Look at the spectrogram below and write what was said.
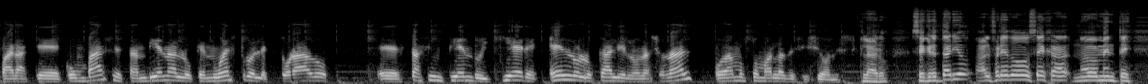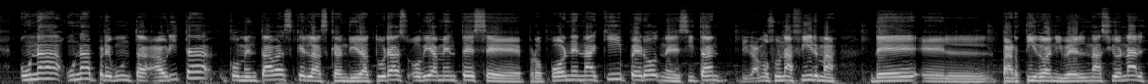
para que con base también a lo que nuestro electorado eh, está sintiendo y quiere en lo local y en lo nacional, podamos tomar las decisiones. Claro. Secretario Alfredo Ceja, nuevamente, una, una pregunta. Ahorita comentabas que las candidaturas obviamente se proponen aquí, pero necesitan, digamos, una firma del de partido a nivel nacional.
